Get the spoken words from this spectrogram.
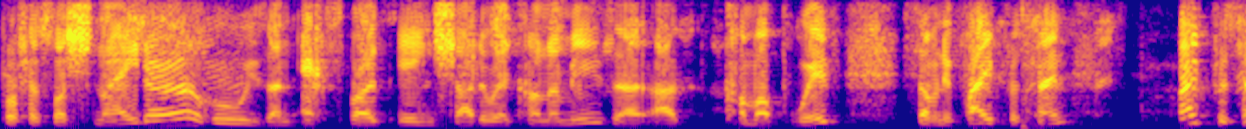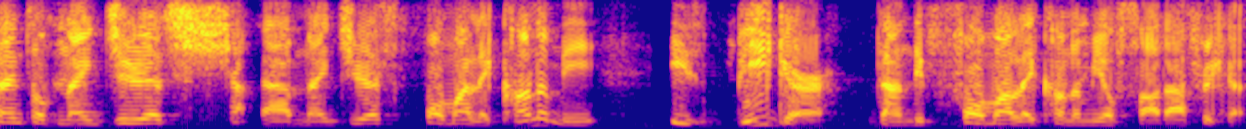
Professor Schneider, who is an expert in shadow economies, uh, come up with. 75%. 5% of Nigeria's, uh, Nigeria's formal economy is bigger than the formal economy of South Africa.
